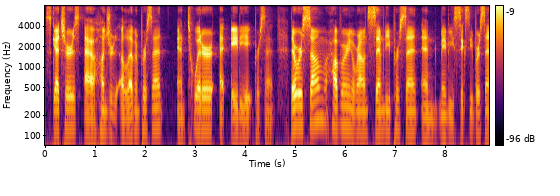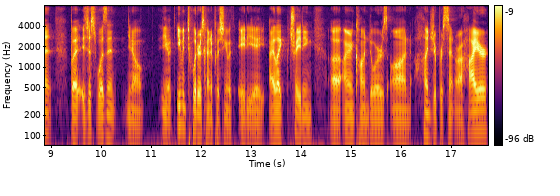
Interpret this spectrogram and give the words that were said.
Skechers at 111%, and Twitter at 88%. There were some hovering around 70% and maybe 60%, but it just wasn't, you know, you know, even Twitter's kind of pushing it with 88. I like trading uh, iron condors on 100% or higher,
